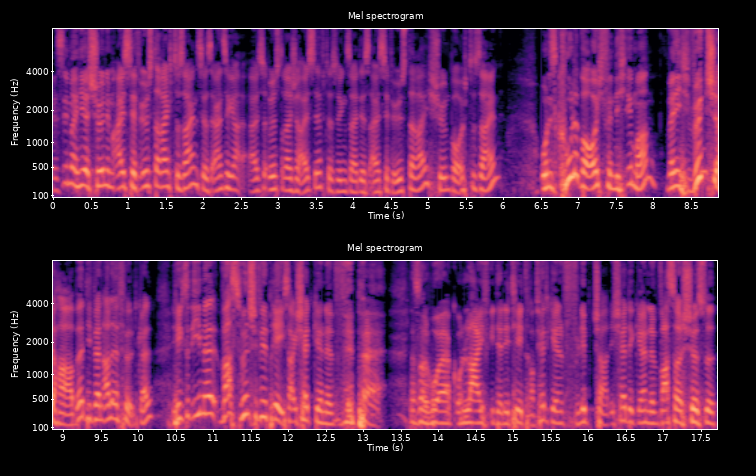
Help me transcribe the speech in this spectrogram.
Es ist immer hier schön im ICF Österreich zu sein. Es ist das einzige österreichische ICF, deswegen seid ihr das ICF Österreich. Schön bei euch zu sein. Und das Coole bei euch finde ich immer, wenn ich Wünsche habe, die werden alle erfüllt, gell? Ich kriege so eine E-Mail, was wünsche für Predigt? Ich sage, ich hätte gerne Wippe. Da soll Work und Life-Identität drauf. Ich hätte gerne einen Flipchart. Ich hätte gerne eine Wasserschüssel.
